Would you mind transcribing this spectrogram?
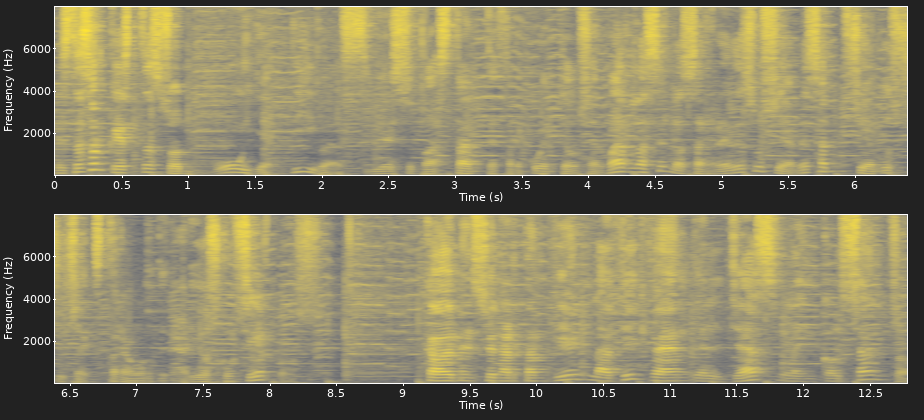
Estas orquestas son muy activas y es bastante frecuente observarlas en las redes sociales anunciando sus extraordinarios conciertos. Cabe mencionar también la Big Band del Jazz Lincoln Center,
